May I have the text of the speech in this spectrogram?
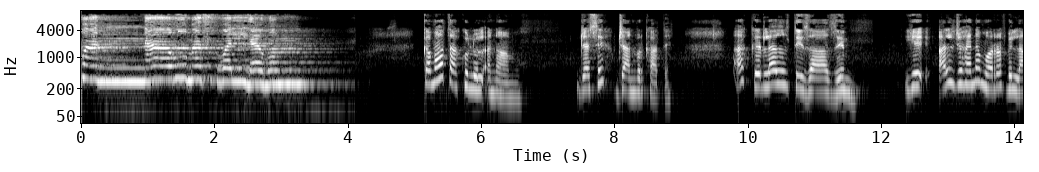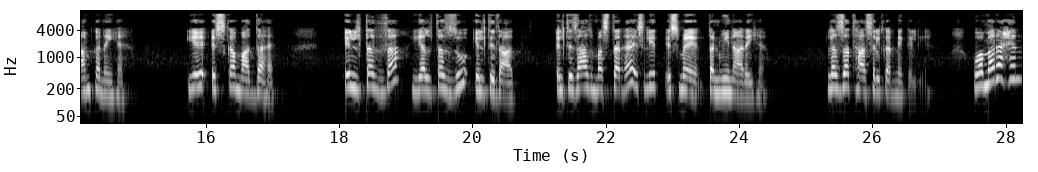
والنار مثوى لهم. کما تاکل الانام جیسے جانور کھاتے اکل التزازن. یہ ال جو ہے نا مورف بلام کا نہیں ہے. یہ اس کا مادہ ہے. التزا یلتزو التزاز. التزاز مستر ہے، اس لیے اس میں تنوین آ رہی ہے۔ لذت حاصل کرنے کے لیے۔ وہ مرحن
